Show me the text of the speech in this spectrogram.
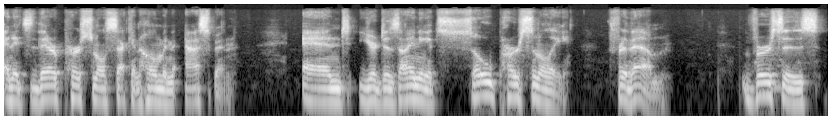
and it's their personal second home in Aspen, and you're designing it so personally for them, versus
